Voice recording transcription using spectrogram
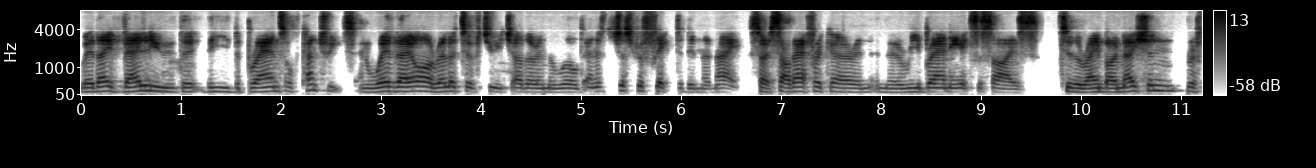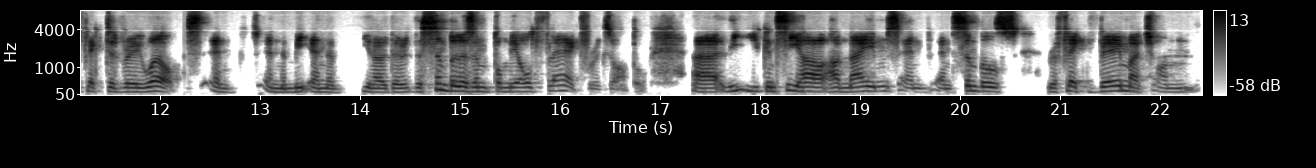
where they value the the the brands of countries and where they are relative to each other in the world, and it's just reflected in the name. So South Africa and, and the rebranding exercise to the Rainbow Nation reflected very well, and and the and the you know the the symbolism from the old flag, for example, uh, the, you can see how how names and and symbols reflect very much on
